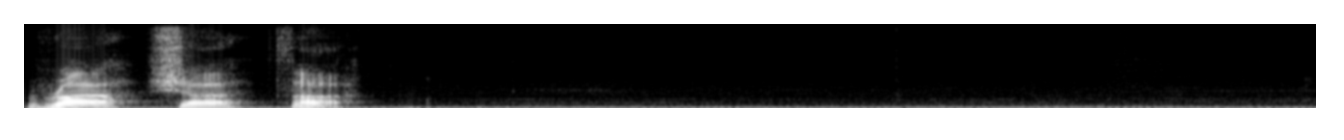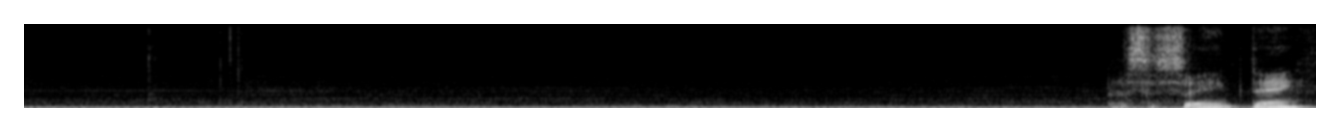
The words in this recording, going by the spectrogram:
Ra, Sha, Tha. That's the same thing.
